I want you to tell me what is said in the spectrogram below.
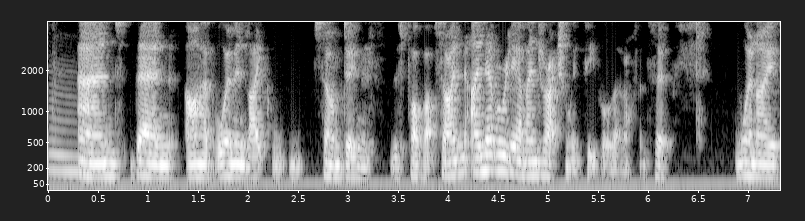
mm. and then I'll have women like so I'm doing this this pop up. So I, I never really have interaction with people that often. So when I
